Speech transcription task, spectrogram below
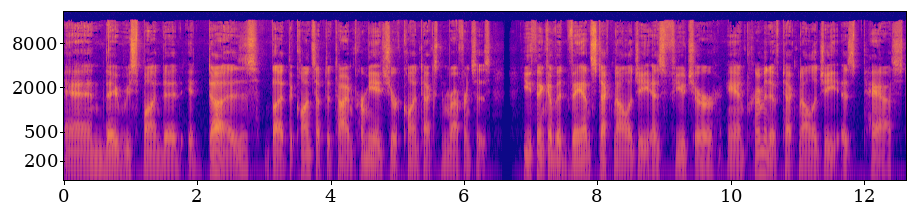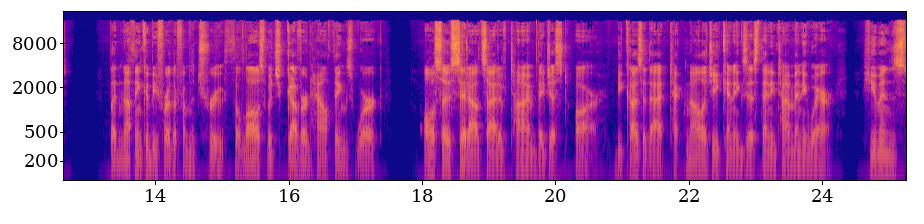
And they responded, it does, but the concept of time permeates your context and references. You think of advanced technology as future and primitive technology as past but nothing could be further from the truth. The laws which govern how things work also sit outside of time, they just are. Because of that, technology can exist anytime, anywhere. Humans'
